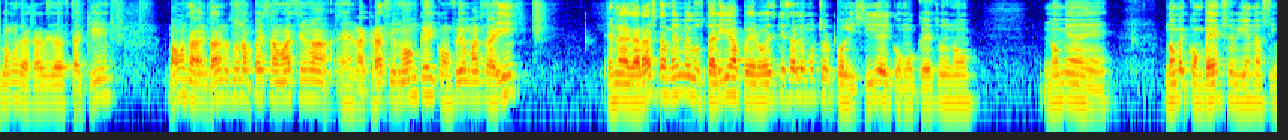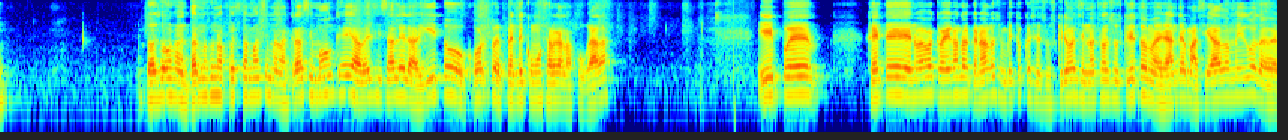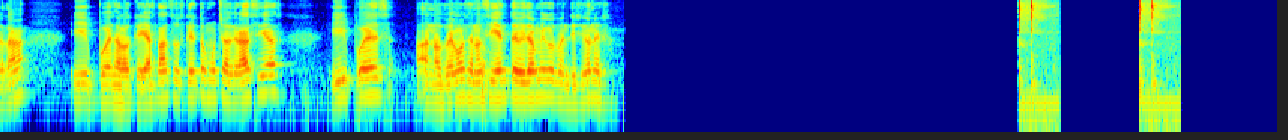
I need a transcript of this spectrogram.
Vamos a dejar el video hasta aquí. Vamos a aventarnos una apuesta máxima en la Crazy Monkey, confío más ahí. En la garage también me gustaría, pero es que sale mucho el policía y como que eso no, no me, no me convence bien así. Entonces vamos a aventarnos una apuesta máxima en la Crazy Monkey, a ver si sale larguito o corto, depende cómo salga la jugada. Y pues, gente nueva que va llegando al canal, los invito a que se suscriban. Si no están suscritos, me dirán demasiado, amigos, de verdad. Y pues a los que ya están suscritos, muchas gracias. Y pues, nos vemos en un siguiente video, amigos. Bendiciones.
